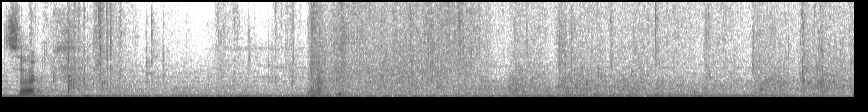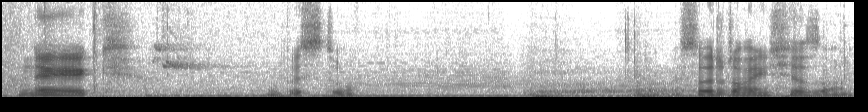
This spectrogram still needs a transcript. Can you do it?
Zack. Nick! Wo bist du? Es sollte doch eigentlich hier sein.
